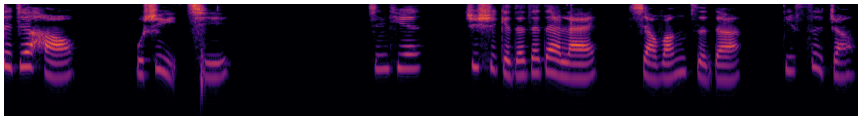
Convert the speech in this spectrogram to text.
大家好，我是雨琪。今天继续给大家带来《小王子》的第四章。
